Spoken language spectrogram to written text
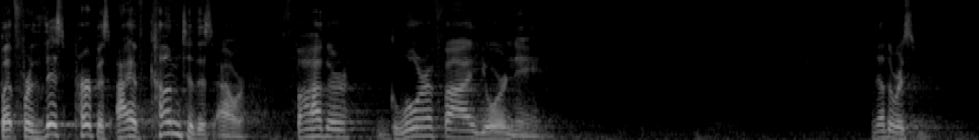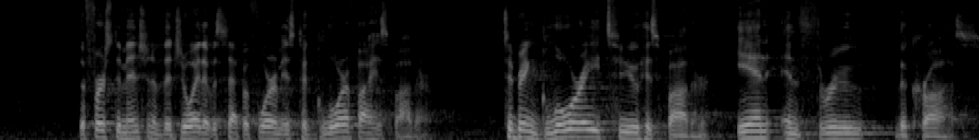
but for this purpose I have come to this hour. Father, glorify your name. In other words, the first dimension of the joy that was set before him is to glorify his Father, to bring glory to his Father in and through the cross.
